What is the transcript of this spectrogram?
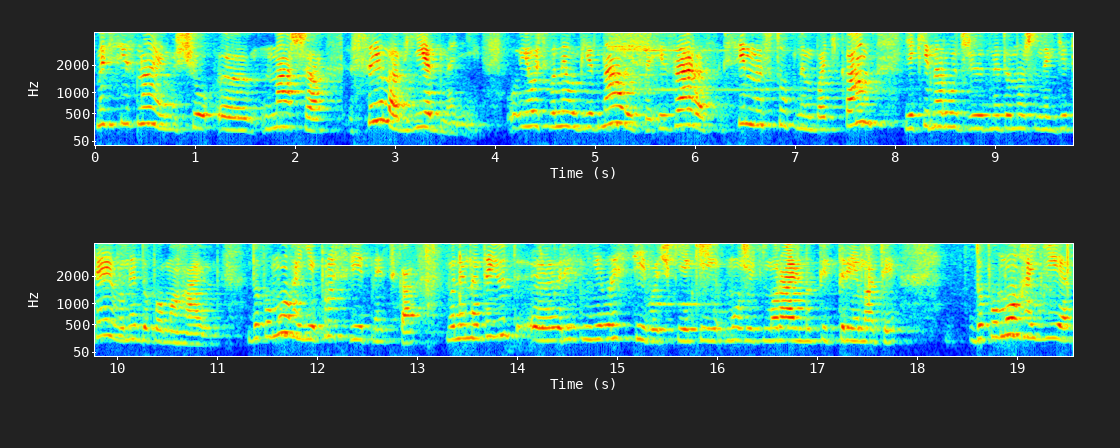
Ми всі знаємо, що е, наша сила в єднанні. І ось вони об'єдналися, і зараз всім наступним батькам, які народжують недоношених дітей, вони допомагають. Допомога є просвітницька. Вони надають е, різні листівочки, які можуть морально підтримати. Допомога є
